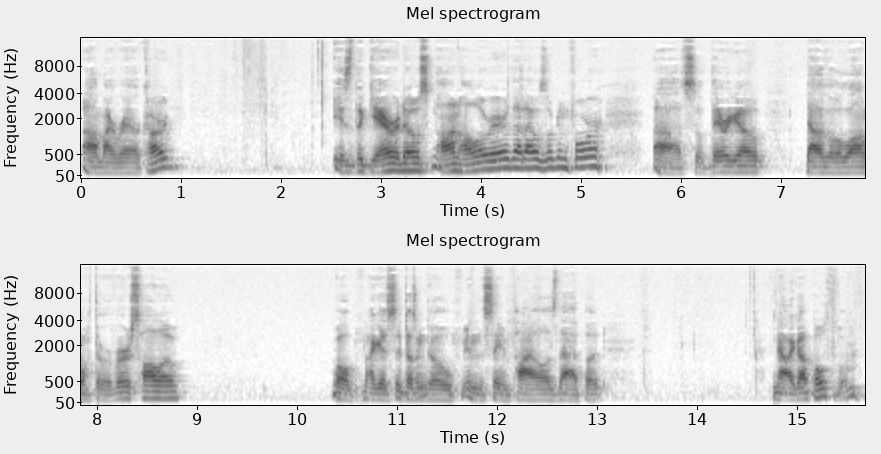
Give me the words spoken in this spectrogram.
Uh, my rare card is the Gyarados non-holo rare that I was looking for. Uh, so there we go. That'll go along with the reverse holo. Well, I guess it doesn't go in the same pile as that, but now I got both of them.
